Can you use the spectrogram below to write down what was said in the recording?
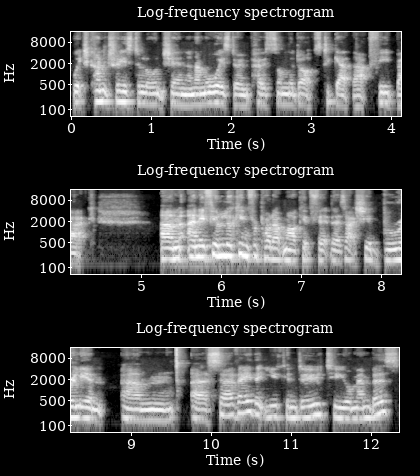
which countries to launch in, and I'm always doing posts on the dots to get that feedback. Um, and if you're looking for product market fit, there's actually a brilliant um, uh, survey that you can do to your members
